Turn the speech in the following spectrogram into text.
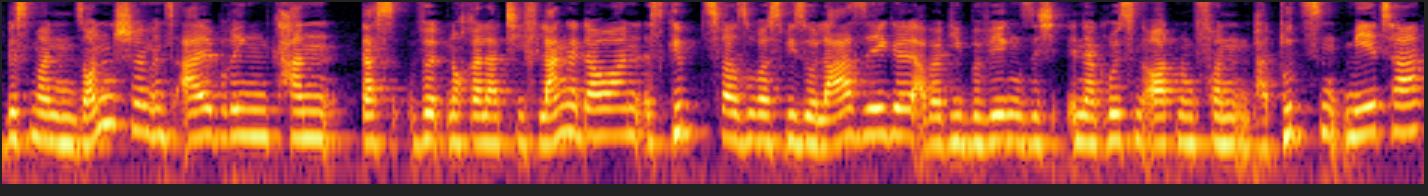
Bis man einen Sonnenschirm ins All bringen kann, das wird noch relativ lange dauern. Es gibt zwar sowas wie Solarsegel, aber die bewegen sich in der Größenordnung von ein paar Dutzend Meter.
